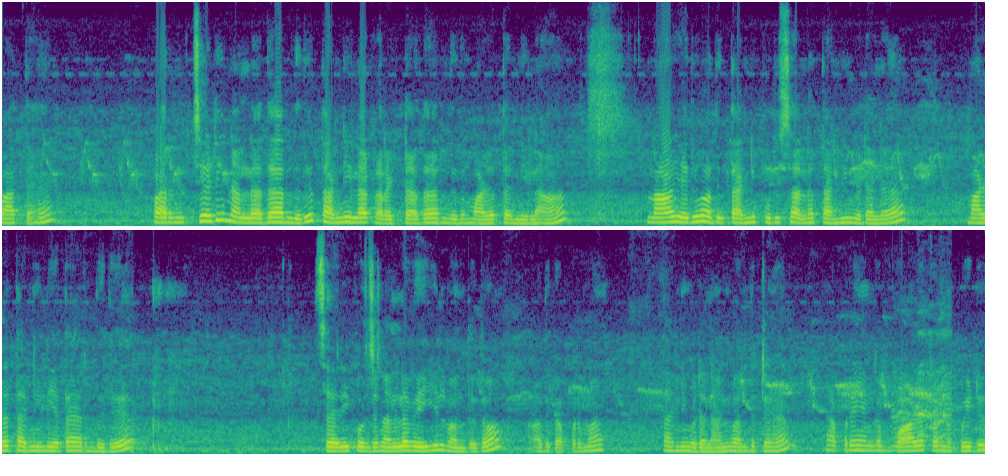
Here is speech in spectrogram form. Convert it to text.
பார்த்தேன். பாருங்க செடி நல்லா தான் இருந்தது. தண்ணிலாம் கரெக்டாக தான் இருந்தது மழை தண்ணிலாம். நான் எதுவும் அதுக்கு தண்ணி புதுசாலாம் தண்ணி விடலை. மழை தண்ணியிலே தான் இருந்தது. சரி கொஞ்சம் நல்ல வெயில் வந்ததும் அதுக்கப்புறமா தண்ணி விடலான்னு வந்துட்டேன். அப்புறம் எங்கள் வாழைக்கன்று போயிட்டு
